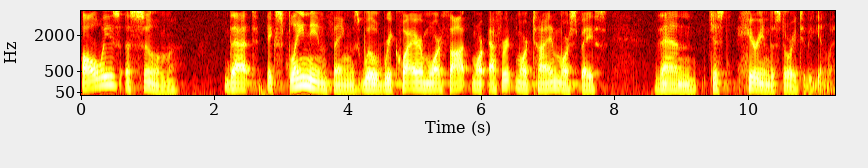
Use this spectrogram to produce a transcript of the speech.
always assume that explaining things will require more thought, more effort, more time, more space than just hearing the story to begin with.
